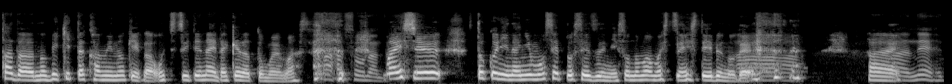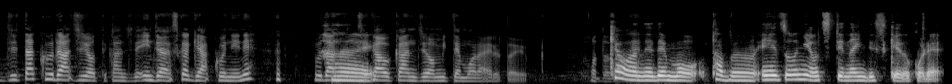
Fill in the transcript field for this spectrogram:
ただ伸びきった髪の毛が落ち着いてないだけだと思います。毎週、特に何もセットせずにそのまま出演しているので。はい。まあね、自宅ラジオって感じでいいんじゃないですか、逆にね。普段と違う感じを見てもらえるということで、今日はね、でも多分映像には映ってないんですけど、これ、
